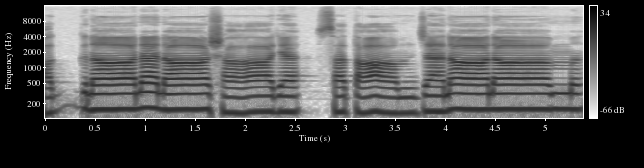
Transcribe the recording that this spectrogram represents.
अज्ञाननाशाय सतां जनानां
